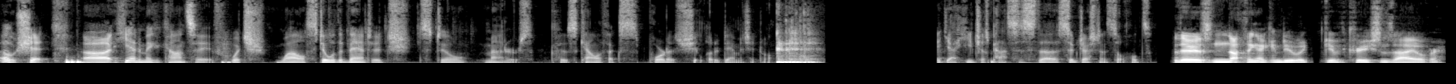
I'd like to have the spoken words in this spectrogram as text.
Oh shit. Uh, he had to make a con save, which, while still with advantage, still matters, because Califex poured a shitload of damage into him. Yeah, he just passes. The suggestion still holds. There is nothing I can do but give Creation's Eye over.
